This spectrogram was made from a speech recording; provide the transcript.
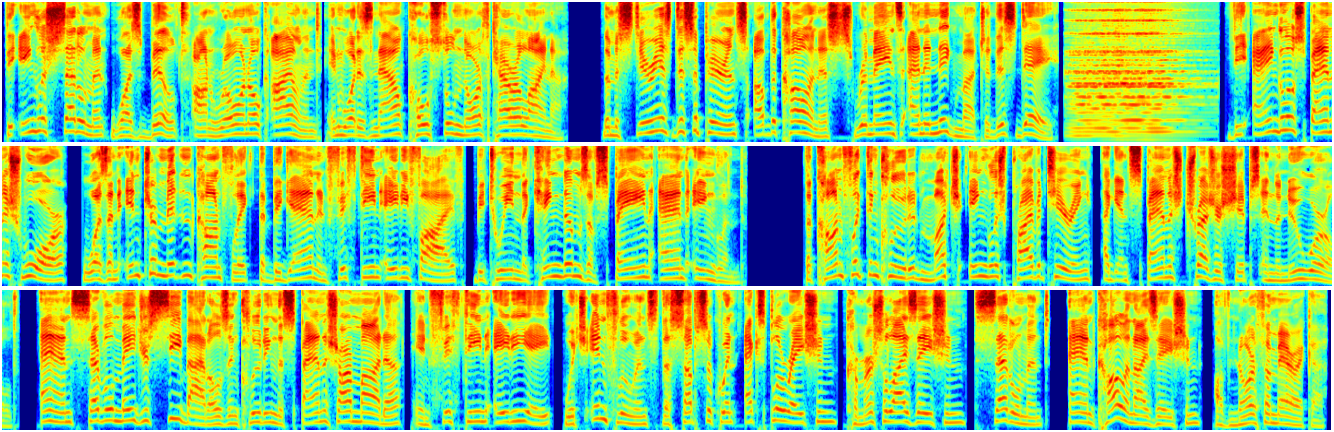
The English settlement was built on Roanoke Island in what is now coastal North Carolina. The mysterious disappearance of the colonists remains an enigma to this day. The Anglo Spanish War was an intermittent conflict that began in 1585 between the kingdoms of Spain and England. The conflict included much English privateering against Spanish treasure ships in the New World, and several major sea battles, including the Spanish Armada in 1588, which influenced the subsequent exploration, commercialization, settlement, and colonization of North America.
